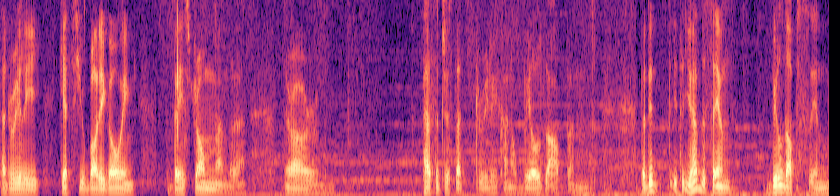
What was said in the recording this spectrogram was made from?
that really gets your body going. The bass drum and the, there are passages that really kind of build up and but it, it, you have the same build-ups in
